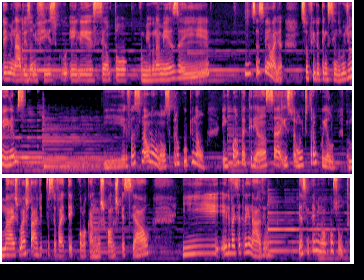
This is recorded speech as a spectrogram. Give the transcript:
terminado o exame físico, ele sentou comigo na mesa e disse assim: Olha, seu filho tem síndrome de Williams. E ele falou assim: Não, não, não se preocupe, não. Enquanto é criança, isso é muito tranquilo. Mas mais tarde você vai ter que colocar numa escola especial e ele vai ser treinável. E assim terminou a consulta.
